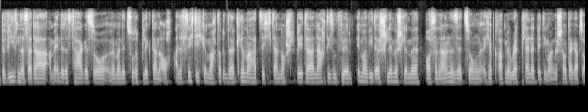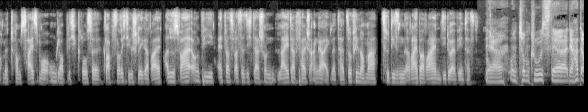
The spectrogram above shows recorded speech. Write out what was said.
bewiesen, dass er da am Ende des Tages so, wenn man jetzt zurückblickt, dann auch alles richtig gemacht hat. Und Val Kilmer hat sich dann noch später nach diesem Film immer wieder schlimme, schlimme Auseinandersetzungen. Ich habe gerade mir Red Planet mit ihm angeschaut. Da gab es auch mit Tom Sizemore unglaublich große, gab es eine richtige Schlägerei. Also es war irgendwie etwas, was er sich da schon leider falsch angeeignet hat. So viel nochmal zu diesen Reibereien, die du erwähnt hast. Ja, und Tom Cruise, der, der hatte,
